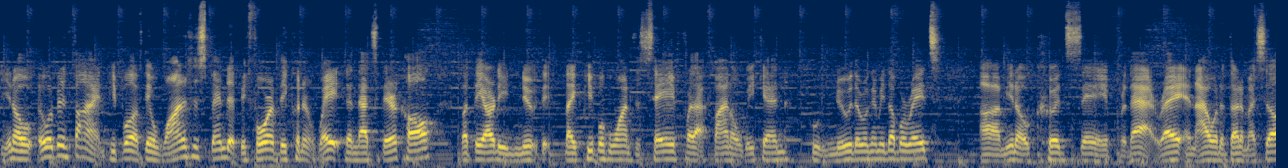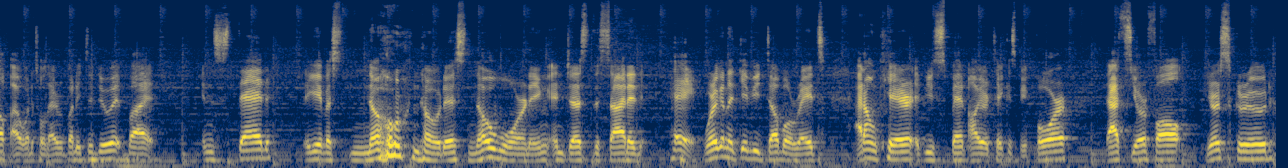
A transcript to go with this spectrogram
you know it would have been fine. People, if they wanted to spend it before, if they couldn't wait, then that's their call. But they already knew, like people who wanted to save for that final weekend, who knew there were gonna be double rates, um, you know, could save for that, right? And I would have done it myself. I would have told everybody to do it, but instead they gave us no notice, no warning, and just decided, hey, we're gonna give you double rates. I don't care if you spent all your tickets before. That's your fault. You're screwed,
